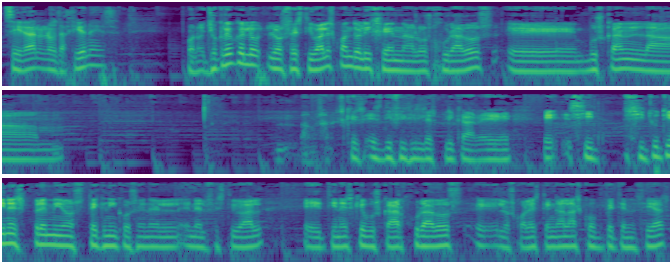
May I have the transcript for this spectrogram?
se dan anotaciones? Bueno, yo creo que los festivales cuando eligen a los jurados eh, buscan la vamos a ver, es que es, difícil de explicar. Eh, eh, si, si tú tienes premios técnicos en el, en el festival, eh, tienes que buscar jurados los cuales tengan las competencias,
